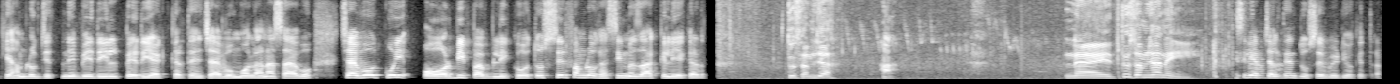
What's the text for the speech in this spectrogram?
कि हम लोग जितने भी रील पे रिएक्ट करते हैं चाहे वो मौलाना साहब हो चाहे वो कोई और भी पब्लिक हो तो सिर्फ़ हम लोग हँसी मज़ाक के लिए करते तू समझा? हाँ। नहीं तू समझा नहीं। इसलिए अब चलते हैं दूसरे वीडियो की तरफ़।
